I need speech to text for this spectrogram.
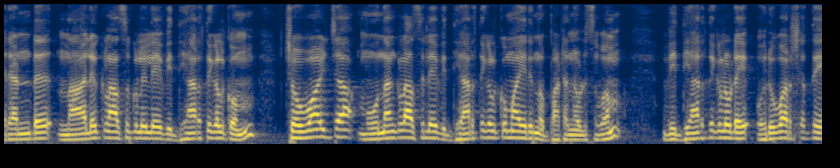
രണ്ട് നാല് ക്ലാസുകളിലെ വിദ്യാർത്ഥികൾക്കും ചൊവ്വാഴ്ച മൂന്നാം ക്ലാസ്സിലെ വിദ്യാർത്ഥികൾക്കുമായിരുന്നു പഠനോത്സവം. വിദ്യാർത്ഥികളുടെ ഒരു വർഷത്തെ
